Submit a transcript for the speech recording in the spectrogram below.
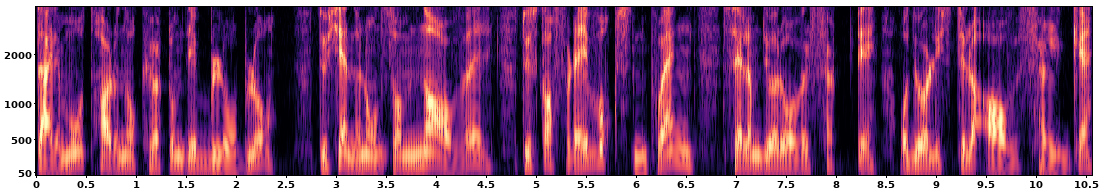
Derimot har du nok hørt om de blå-blå. Du kjenner noen som naver. Du skaffer deg voksenpoeng selv om du er over 40 og du har lyst til å avfølge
